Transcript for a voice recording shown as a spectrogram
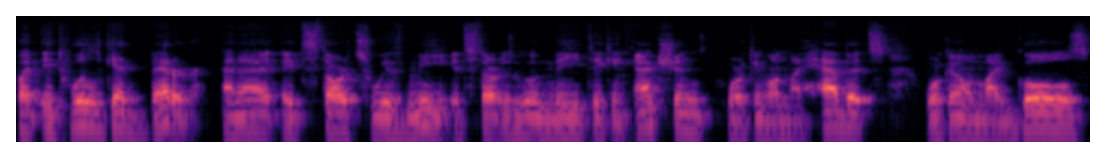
but it will get better. And I, it starts with me. It starts with me taking action, working on my habits, working on my goals,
